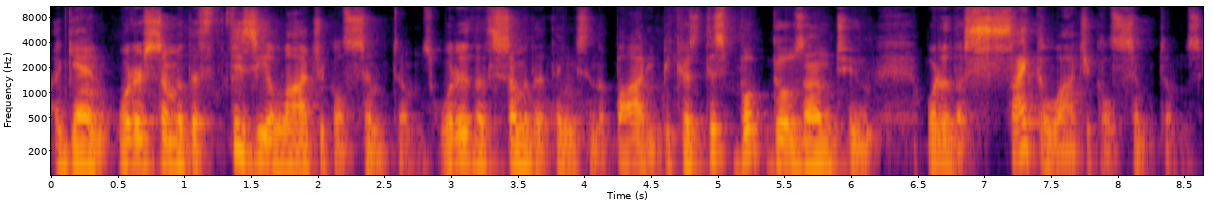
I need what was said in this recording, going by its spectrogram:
again, what are some of the physiological symptoms? What are the, some of the things in the body? Because this book goes on to what are the psychological symptoms?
